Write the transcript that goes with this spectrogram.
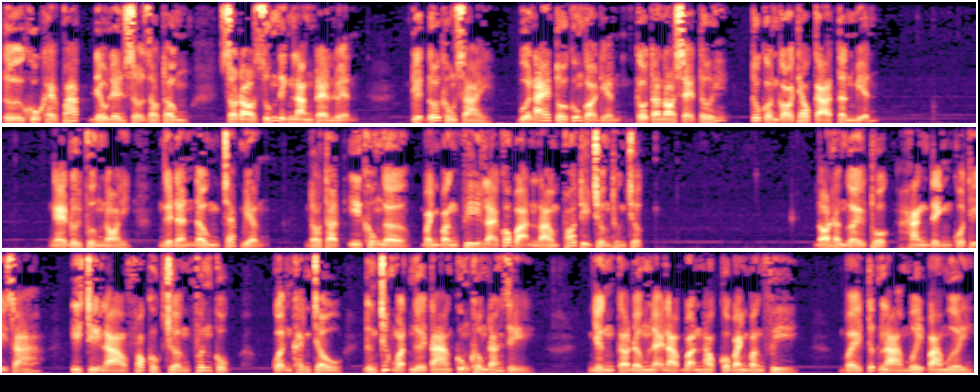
từ khu khai phát đều lên sở giao thông, sau đó xuống Đinh Lăng rèn luyện. Tuyệt đối không sai, vừa nãy tôi cũng gọi điện, cậu ta nói sẽ tới, tôi còn gọi theo cả Tần Miễn. Nghe đối phương nói, người đàn ông chép miệng, đó thật y không ngờ Bành Bằng Phi lại có bạn làm phó thị trưởng thường trực Đó là người thuộc hàng đỉnh của thị xã Y chỉ là phó cục trưởng phân cục Quận Khánh Châu Đứng trước mặt người ta cũng không đáng gì Nhưng Cao Đông lại là bạn học của Bành Bằng Phi Vậy tức là mới 30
